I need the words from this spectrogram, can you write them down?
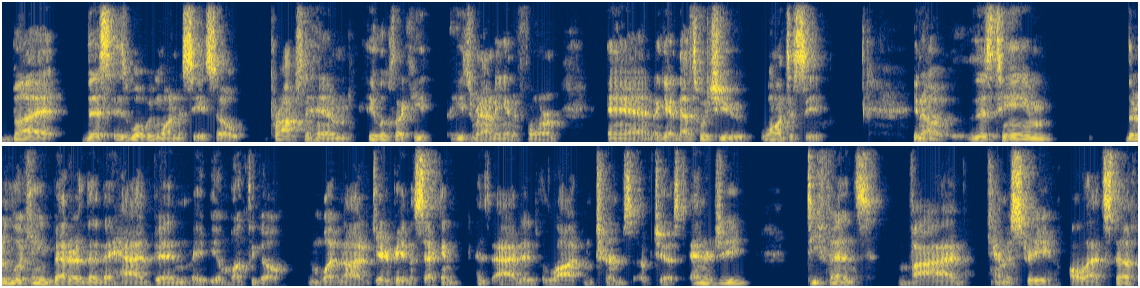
But this is what we wanted to see. So props to him. He looks like he he's rounding into form. And again, that's what you want to see. You know, this team, they're looking better than they had been maybe a month ago and whatnot. Gary Payton II has added a lot in terms of just energy, defense, vibe, chemistry, all that stuff.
